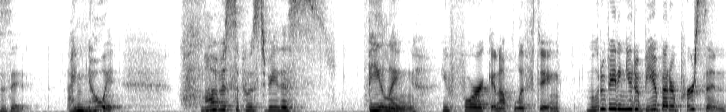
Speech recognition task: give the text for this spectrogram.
is it. I know it. Love is supposed to be this feeling, euphoric and uplifting, motivating you to be a better person.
